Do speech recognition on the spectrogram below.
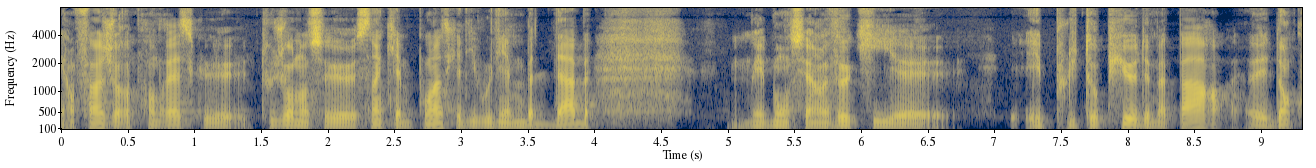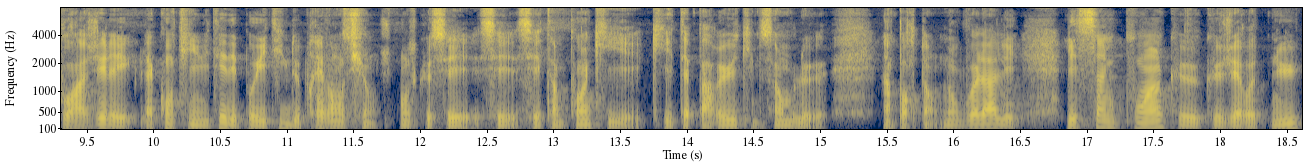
Et enfin, je reprendrai ce que, toujours dans ce cinquième point, ce qu'a dit William Dab. Mais bon, c'est un vœu qui est plutôt pieux de ma part, d'encourager la continuité des politiques de prévention. Je pense que c'est un point qui, est apparu et qui me semble important. Donc voilà les, les cinq points que, que j'ai retenus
